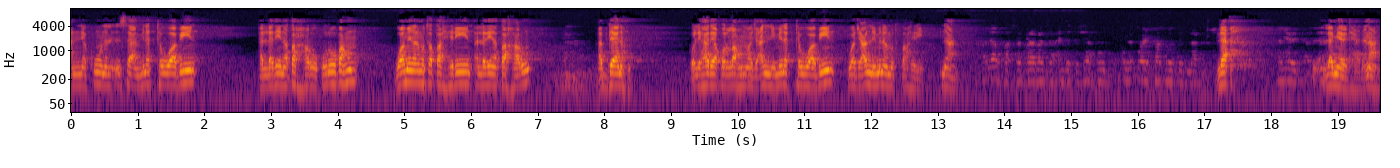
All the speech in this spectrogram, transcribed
أن يكون الإنسان من التوابين الذين طهروا قلوبهم ومن المتطهرين الذين طهروا أبدانهم. ولهذا يقول اللهم اجعلني من التوابين واجعلني من المتطهرين. نعم. لا. لم يرد هذا. نعم.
